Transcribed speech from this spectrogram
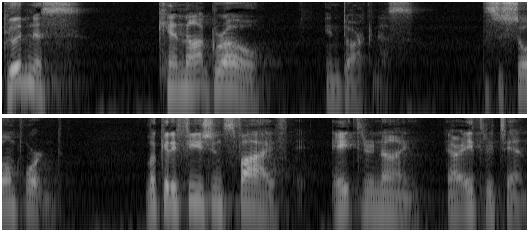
goodness cannot grow in darkness. This is so important. Look at Ephesians 5 8 through 9, or 8 through 10.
